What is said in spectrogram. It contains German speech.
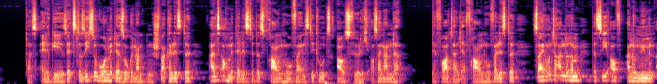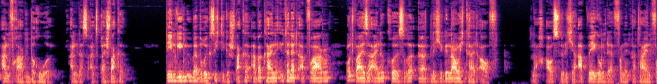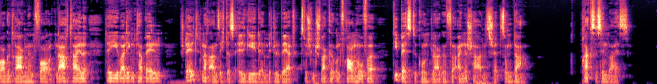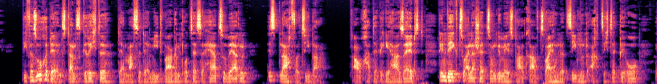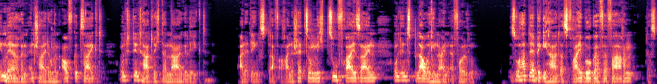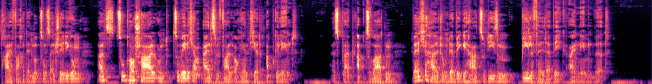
Das LG setzte sich sowohl mit der sogenannten Schwacke-Liste als auch mit der Liste des Fraunhofer Instituts ausführlich auseinander der Vorteil der Fraunhofer-Liste sei unter anderem, dass sie auf anonymen Anfragen beruhe (anders als bei Schwacke). Demgegenüber berücksichtige Schwacke aber keine Internetabfragen und weise eine größere örtliche Genauigkeit auf. Nach ausführlicher Abwägung der von den Parteien vorgetragenen Vor und Nachteile der jeweiligen Tabellen stellt nach Ansicht des LG der Mittelwert zwischen Schwacke und Fraunhofer die beste Grundlage für eine Schadensschätzung dar Praxishinweis Die Versuche der Instanzgerichte, der Masse der Mietwagenprozesse Herr zu werden, ist nachvollziehbar. Auch hat der BGH selbst den Weg zu einer Schätzung gemäß § 287 ZPO in mehreren Entscheidungen aufgezeigt und den Tatrichtern nahegelegt. Allerdings darf auch eine Schätzung nicht zu frei sein und ins Blaue hinein erfolgen. So hat der BGH das Freiburger Verfahren, das Dreifache der Nutzungsentschädigung als zu pauschal und zu wenig am Einzelfall orientiert abgelehnt. Es bleibt abzuwarten, welche Haltung der BGH zu diesem Bielefelder Weg einnehmen wird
